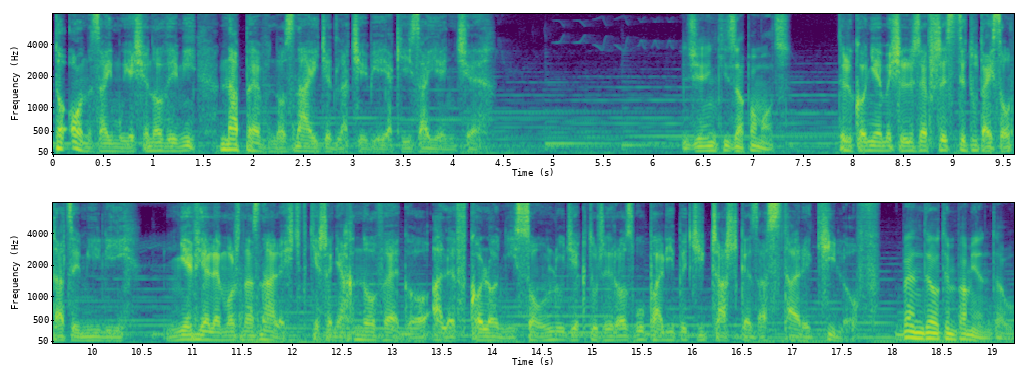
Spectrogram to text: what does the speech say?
To on zajmuje się nowymi. Na pewno znajdzie dla ciebie jakieś zajęcie. Dzięki za pomoc. Tylko nie myśl, że wszyscy tutaj są tacy mili. Niewiele można znaleźć w kieszeniach nowego, ale w kolonii są ludzie, którzy rozłupaliby ci czaszkę za stary kilof. Będę o tym pamiętał.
